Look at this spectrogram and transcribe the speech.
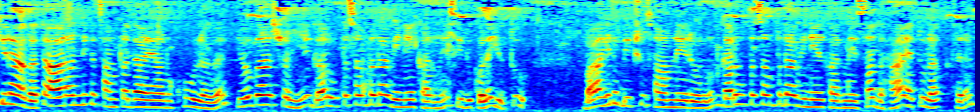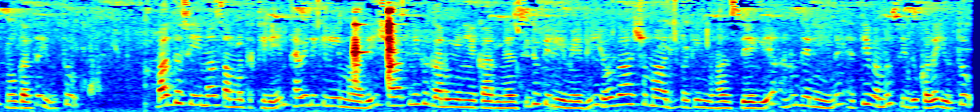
චිරාගත ආරණ්‍යක සම්ප්‍රදායානුකූලව යෝගාශ්‍රමීය ගරු උපසම්පදා විනය කර්මය සිදු කළ යුතුය. බාහිර භික්ෂු සාමණේරවරුන් ගරු උපසම්පදා විනය කර්මය සඳහා ඇතුළත් කර නොගත යුතුය. බද්ධ සීමා සම්මත කිරීම, පැවිදි කිරීම ආදී ශාසනික ගණු විනය කර්මයන් සිදු කිරීමේදී යෝගාශ්‍රමාධිපතින් වහන්සේගේ අනුදැනීම ඇතිවම සිදු කළ යුතුය.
